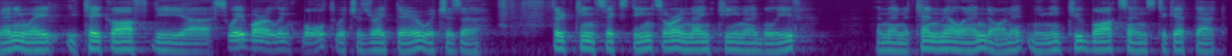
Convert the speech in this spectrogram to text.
But anyway, you take off the uh, sway bar link bolt, which is right there, which is a 13 16ths or a 19, I believe, and then a 10 mil end on it. And you need two box ends to get that.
